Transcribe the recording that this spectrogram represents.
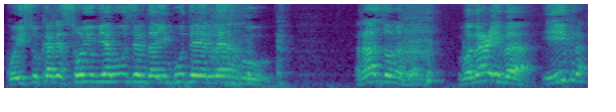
Koji su kada svoju vjeru uzeli da im bude lehu, razonada, mala'iba i igra.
